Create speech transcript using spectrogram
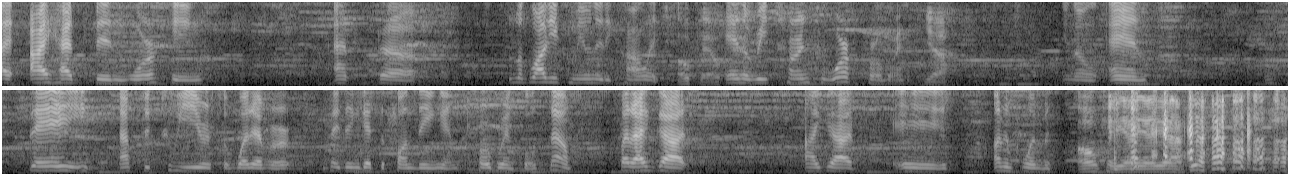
I, I had been working at the LaGuardia Community College Okay. Okay. in a return to work program. yeah. you know, and they, after two years or whatever, they didn't get the funding and the program closed down. But I got, I got a unemployment, Okay. Yeah. Yeah. Yeah.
